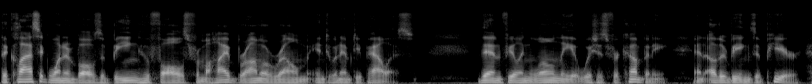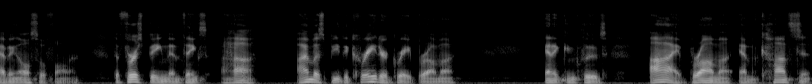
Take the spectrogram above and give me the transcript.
The classic one involves a being who falls from a high Brahma realm into an empty palace. Then, feeling lonely, it wishes for company, and other beings appear, having also fallen. The first being then thinks, aha, I must be the creator, great Brahma. And it concludes, I, Brahma, am constant,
